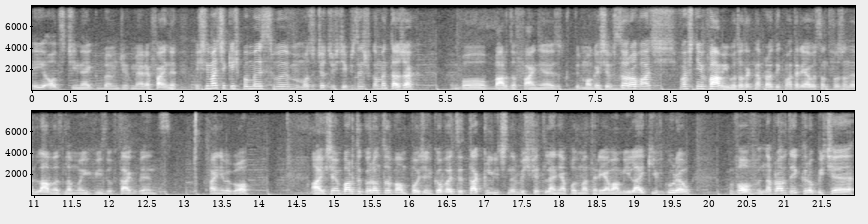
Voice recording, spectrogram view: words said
I odcinek będzie w miarę fajny. Jeśli macie jakieś pomysły, możecie oczywiście pisać w komentarzach, bo bardzo fajnie, że gdy mogę się wzorować właśnie wami, bo to tak naprawdę ich materiały są tworzone dla was, dla moich widzów, tak? Więc fajnie by było. A i chciałem bardzo gorąco wam podziękować za tak liczne wyświetlenia pod materiałami, lajki w górę. WoW, naprawdę jak robicie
